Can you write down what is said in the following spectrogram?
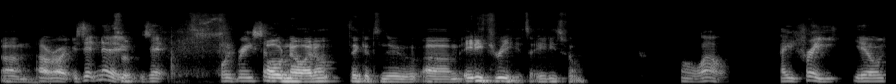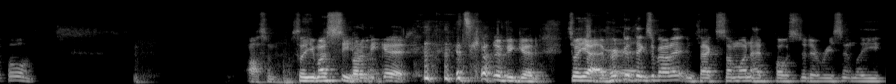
Um, All right, is it new? So, is it quite recent? Oh no, I don't think it's new. Um, eighty three. It's an eighties film. Oh wow, eighty three. Yeah, I was born. Awesome. So you must see it's it. Gotta be good. it's gotta be good. So yeah, I've yeah. heard good things about it. In fact, someone had posted it recently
